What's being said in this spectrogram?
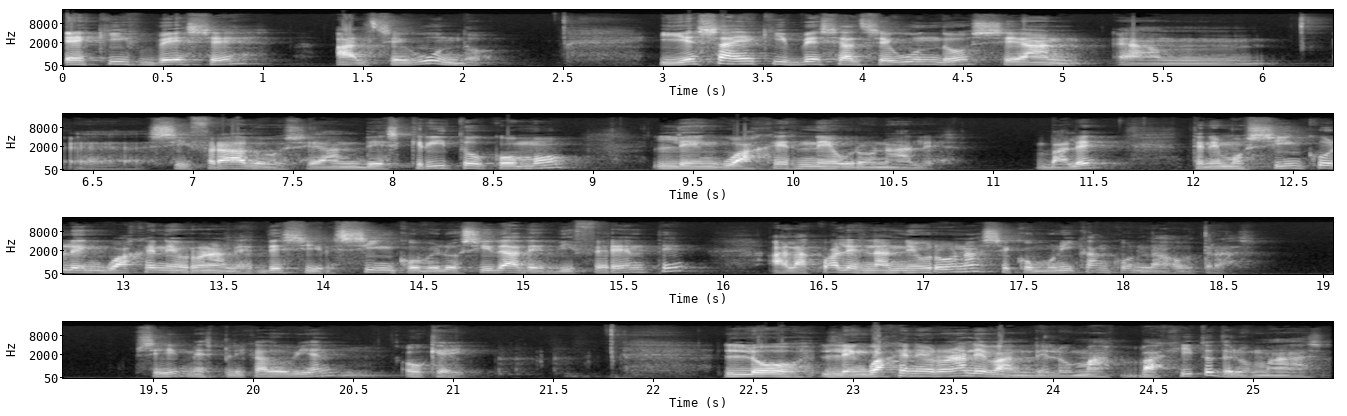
X veces al segundo. Y esas X veces al segundo se han eh, cifrado, se han descrito como lenguajes neuronales, ¿vale? Tenemos cinco lenguajes neuronales, es decir, cinco velocidades diferentes a las cuales las neuronas se comunican con las otras. ¿Sí? ¿Me he explicado bien? Ok. Los lenguajes neuronales van de los más bajitos, de los más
